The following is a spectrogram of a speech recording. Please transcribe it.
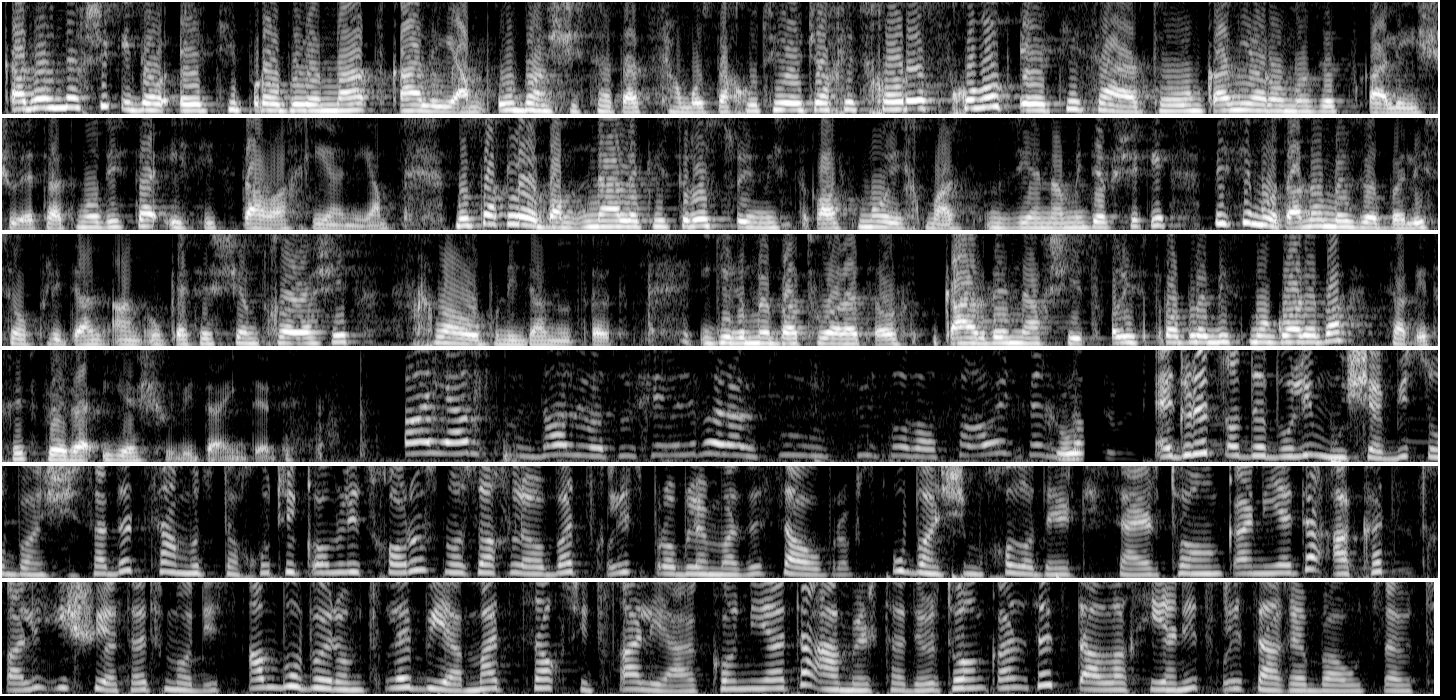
კაბელნახში კიდევ ერთი პრობლემა წყალია. უბანში სადაც 65 ოჯახი ცხოვრობს, მხოლოდ ერთი საერთო ონკანია, რომელზეც წყალი იშვიათად მოდის და ისიც დავახიანია. მოსახლეობამ ნალექის დროს წვიმის წყალს მოიხმარს მზიანამინდებში კი მისი მოტანა მეზობელი სოფლიდან ან უკეთეს შემთხვევაში სხვა უბნიდან უწევთ. იგეგმება თუ არა წელს კარდენახში წყლის პრობლემის მოგვარება, საკითხით ვერა იაშვილი დაინტერესდა. აი ამ დალევა თუ შეიძლება რა თუ თვითონა სავე ჩვენ ეგრეთ წოდებული მუშების უბანში სადაც 65 კომლი ცხოვრობს მოსახლეობა წყლის პრობლემაზე საუბრობს. უბანში მხოლოდ ერთი საერთო ონკანია და აქაც წყალი იშვიათად მოდის. ამბობენ რომ წლებია მათ სახლში წყალი არ ქონია და ამ ერთადერთ ონკანზეც ტალახიანი წყლის აღება უწევთ.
